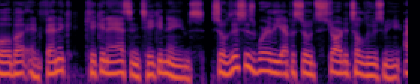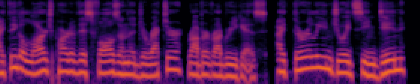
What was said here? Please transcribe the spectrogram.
Boba, and Fennec kicking ass and taking names. So this is where the episode started to lose me. I think a large part of this falls on the director, Robert Rodriguez. I thoroughly enjoyed seeing Din,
